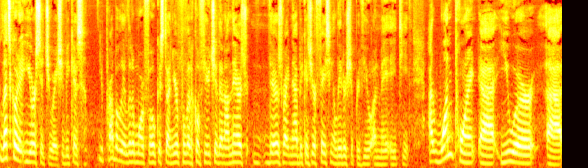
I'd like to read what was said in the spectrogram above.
Let's go to your situation because you're probably a little more focused on your political future than on theirs, theirs right now because you're facing a leadership review on May 18th. At one point, uh, you were uh,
